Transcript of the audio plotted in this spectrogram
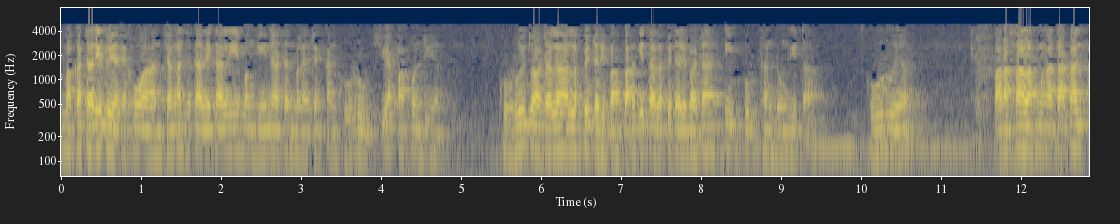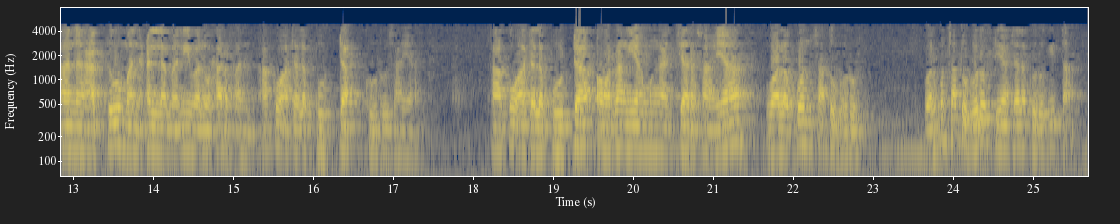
Maka dari itu ya ikhwan, jangan sekali-kali menghina dan melecehkan guru, siapa pun dia. Guru itu adalah lebih dari bapak kita, lebih daripada ibu kandung kita. Guru ya. Para salaf mengatakan ana abdu man 'allamani walau harfan. Aku adalah budak guru saya. Aku adalah budak orang yang mengajar saya walaupun satu huruf. Walaupun satu huruf dia adalah guru kita.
